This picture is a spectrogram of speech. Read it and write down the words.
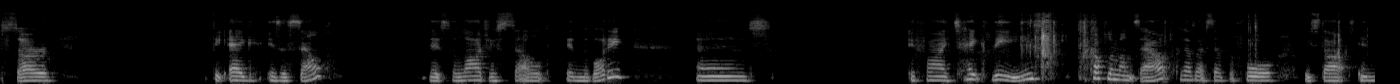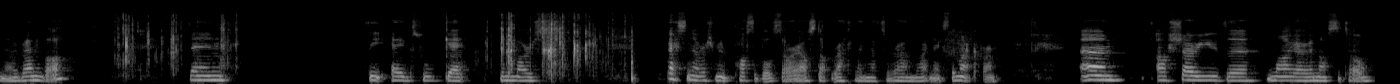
So the egg is a cell. It's the largest cell in the body. And if I take these a couple of months out, because as I said before, we start in November, then the eggs will get the most best nourishment possible. Sorry, I'll stop rattling that around right next to the microphone. Um, I'll show you the myo-inositol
